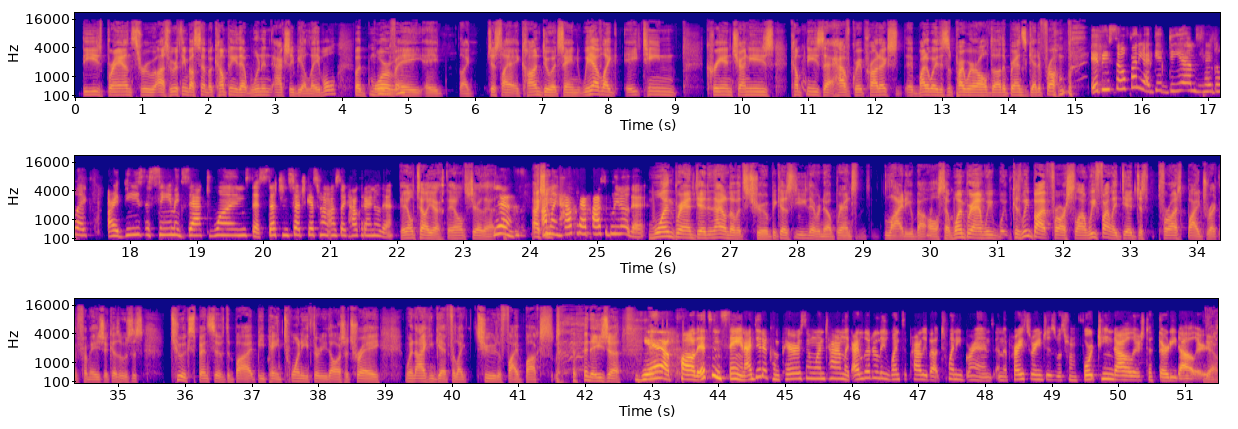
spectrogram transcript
these brands through us. We were thinking about setting up a company that wouldn't actually be a label, but more mm-hmm. of a a like just like a conduit saying we have like 18 Korean, Chinese companies that have great products. Uh, by the way, this is probably where all the other brands get it from. It'd be so funny. I'd get DMs and they'd be like, Are these the same exact ones that such and such gets from? I was like, How could I know that? They don't tell you. They don't share that. Yeah. Actually, I'm like, How could I possibly know that? One brand did, and I don't know if it's true because you never know. Brands lie to you about all stuff. One brand we because we bought for our salon, we finally did just for us buy directly from Asia because it was just too expensive to buy be paying 20 30 dollars a tray when i can get for like two to five bucks in asia. Yeah paul that's insane. I did a comparison one time like i literally went to probably about 20 brands and the price ranges was from $14 to $30 yeah.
